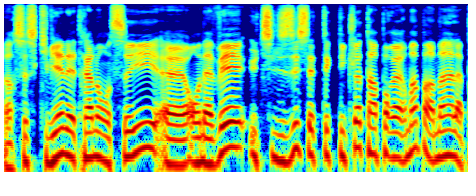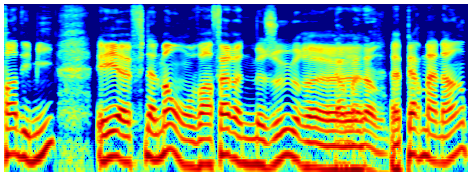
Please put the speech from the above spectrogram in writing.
Alors, c'est ce qui vient d'être annoncé. Euh, on avait utilisé cette technique-là temporairement pendant la pandémie et euh, finalement, on va en faire une mesure Permanente. permanente.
